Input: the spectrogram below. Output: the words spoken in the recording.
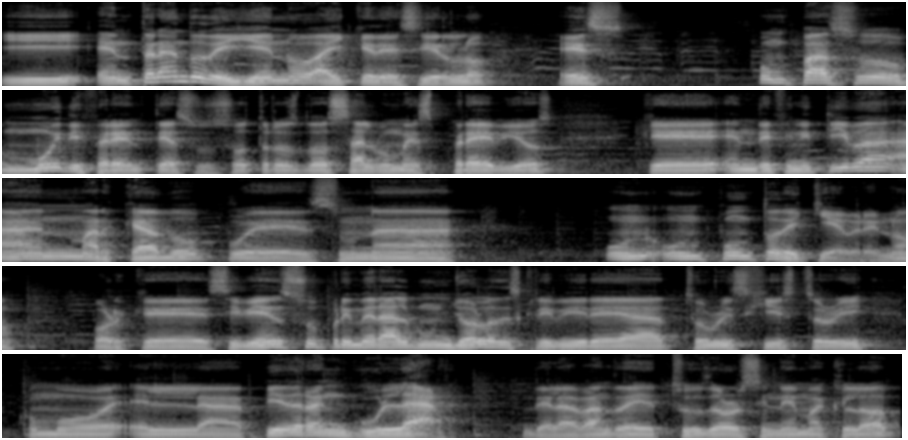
Y entrando de lleno hay que decirlo, es un paso muy diferente a sus otros dos álbumes previos que en definitiva han marcado pues una un, punto de quiebre, ¿no? Porque si bien su primer álbum yo lo describiré a Tourist History como la piedra angular de la banda de Two Door Cinema Club,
